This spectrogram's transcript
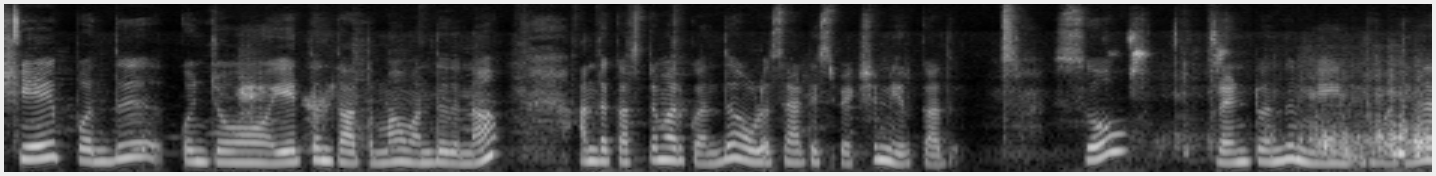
ஷேப் வந்து கொஞ்சம் ஏத்தம் தாத்தமாக வந்ததுன்னா அந்த கஸ்டமருக்கு வந்து அவ்வளோ சாட்டிஸ்ஃபேக்ஷன் இருக்காது. ஸோ ஃப்ரண்ட் வந்து மெயின் இப்போ பார்த்தீங்கன்னா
